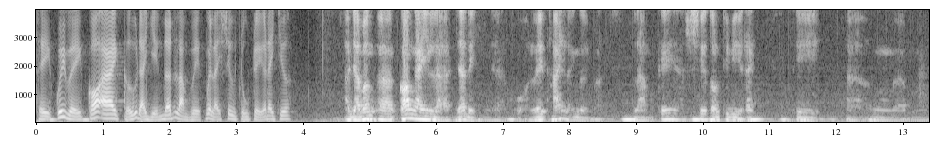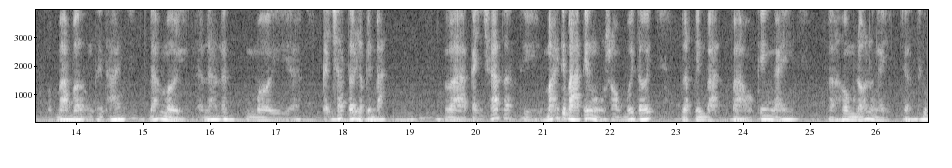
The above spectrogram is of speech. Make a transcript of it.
Thì quý vị có ai cử đại diện đến làm việc với lại sư trụ trì ở đây chưa? À, dạ vâng, à, có ngay là gia đình à, của Lê Thái là người mà làm cái siêu tôn TV ở đây. Thì à, bà vợ ông Lê Thái đã mời đã, đã mời à, cảnh sát tới lập biên bản. Và cảnh sát đó, thì mãi tới 3 tiếng đồng hồ sau mới tới lập biên bản vào cái ngày à, hôm đó là ngày thứ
